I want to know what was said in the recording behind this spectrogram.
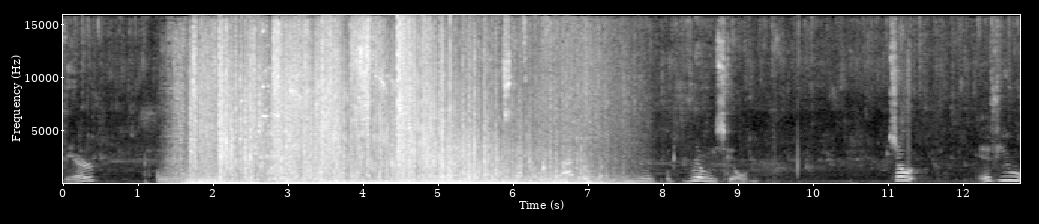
there. Really skilled. So, if you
